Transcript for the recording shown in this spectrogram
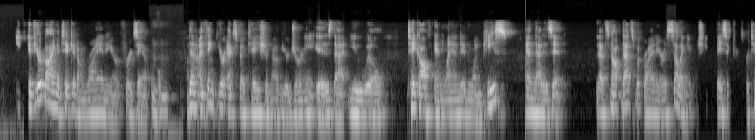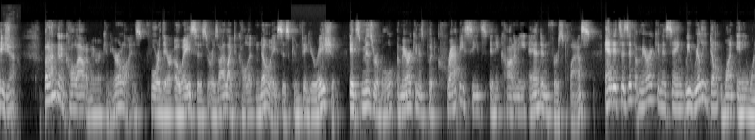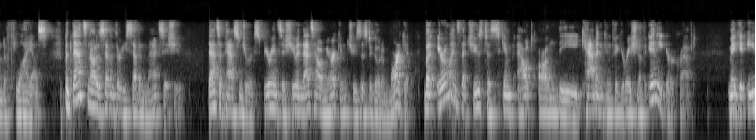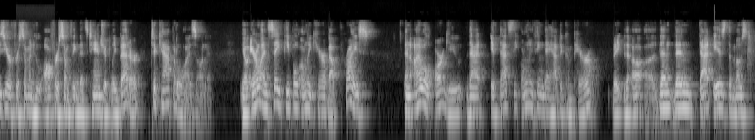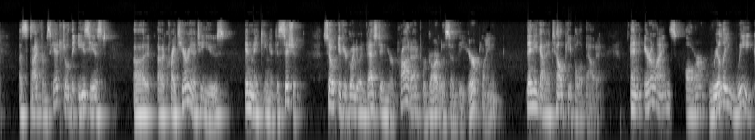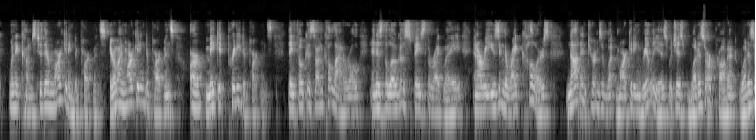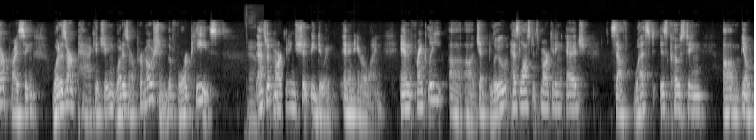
If you're buying a ticket on Ryanair, for example, mm-hmm. then I think your expectation of your journey is that you will take off and land in one piece, and that is it that's not that's what Ryanair is selling you, cheap basic transportation. Yeah. But I'm going to call out American Airlines for their Oasis, or as I like to call it, Noasis configuration. It's miserable. American has put crappy seats in economy and in first class. And it's as if American is saying, we really don't want anyone to fly us. But that's not a 737 MAX issue. That's a passenger experience issue. And that's how American chooses to go to market. But airlines that choose to skimp out on the cabin configuration of any aircraft make it easier for someone who offers something that's tangibly better to capitalize on it. You know, airlines say people only care about price, and I will argue that if that's the only thing they have to compare, uh, uh, then then that is the most, aside from schedule, the easiest uh, uh, criteria to use in making a decision. So if you're going to invest in your product, regardless of the airplane, then you got to tell people about it. And airlines are really weak when it comes to their marketing departments. Airline marketing departments are make it pretty departments. They focus on collateral and is the logo spaced the right way and are we using the right colors, not in terms of what marketing really is, which is what is our product, what is our pricing, what is our packaging, what is our promotion, the four P's. Yeah. That's what marketing should be doing in an airline. And frankly, uh, uh, JetBlue has lost its marketing edge. Southwest is coasting. Um, you know,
